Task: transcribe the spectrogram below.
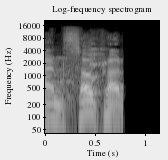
I'm so proud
